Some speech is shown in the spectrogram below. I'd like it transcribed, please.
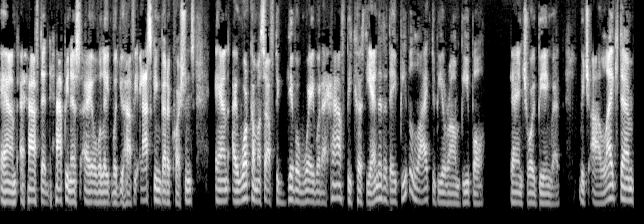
and I have that happiness. I overlaid what you have, asking better questions, and I work on myself to give away what I have because at the end of the day, people like to be around people they enjoy being with, which are like them,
